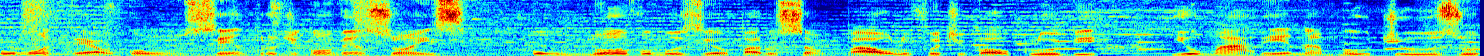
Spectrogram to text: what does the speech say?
um hotel com um centro de convenções, um novo museu para o São Paulo Futebol Clube e uma arena multiuso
